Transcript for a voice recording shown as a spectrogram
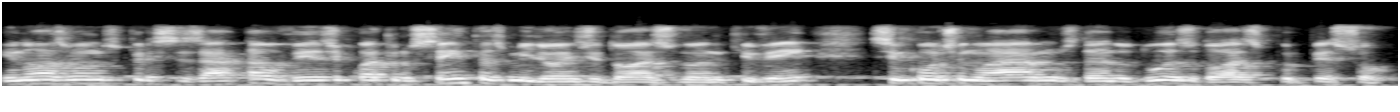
e nós vamos precisar talvez de 400 milhões de doses no ano que vem se continuarmos dando duas doses por pessoa.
